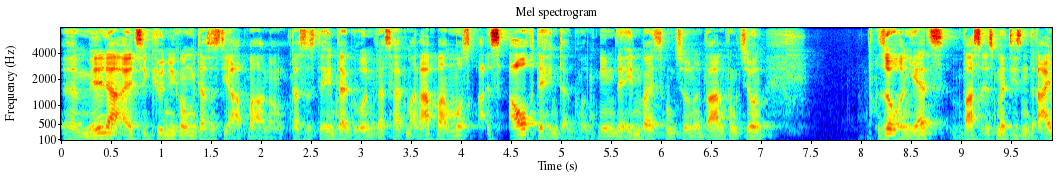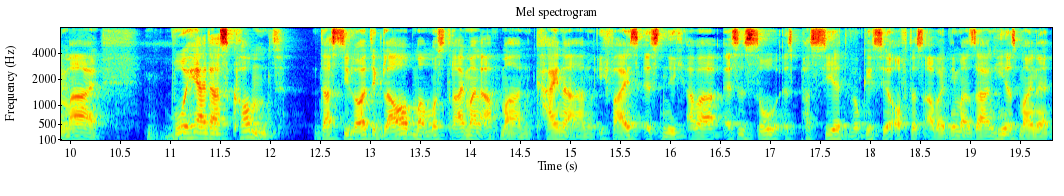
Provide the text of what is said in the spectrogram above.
äh, milder als die Kündigung. Das ist die Abmahnung. Das ist der Hintergrund, weshalb man abmahnen muss, ist auch der Hintergrund, neben der Hinweisfunktion und Warnfunktion so, und jetzt, was ist mit diesen dreimal? Woher das kommt, dass die Leute glauben, man muss dreimal abmahnen, keine Ahnung. Ich weiß es nicht, aber es ist so, es passiert wirklich sehr oft, dass Arbeitnehmer sagen, hier ist meine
